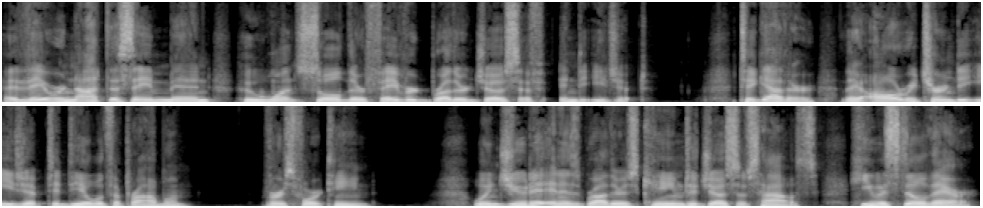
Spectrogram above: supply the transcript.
They were not the same men who once sold their favored brother Joseph into Egypt. Together, they all returned to Egypt to deal with the problem. Verse 14 When Judah and his brothers came to Joseph's house, he was still there.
